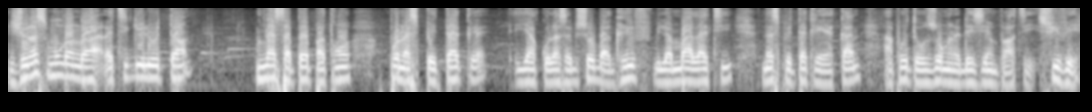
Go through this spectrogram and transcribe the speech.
Jonas Munganga na tikeli yo temps na sapeur patron pona spectacle ya kolasa biso ba griffe bilamba alati na spectacle ya Cannes après toko zonga na deuxième partie suivez.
